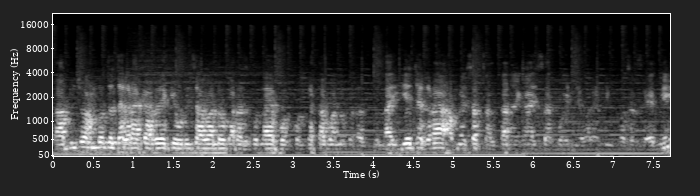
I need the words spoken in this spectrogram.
तो अभी जो हम लोग जो झगड़ा कर रहे हैं कि उड़ीसा वालों का रसगुल्ला है कोलकाता वालों का रसगुल्ला है, ये झगड़ा हमेशा चलता रहेगा, ऐसा कोई नेवर एंडिंग प्रोसेस है नहीं।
